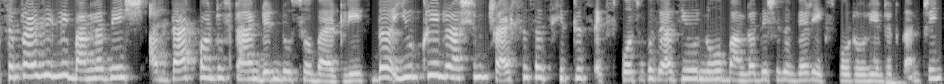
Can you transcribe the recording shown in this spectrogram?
surprisingly bangladesh at that point of time didn't do so badly. The ukraine russian crisis has hit its exports because as you know bangladesh is a very export oriented country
